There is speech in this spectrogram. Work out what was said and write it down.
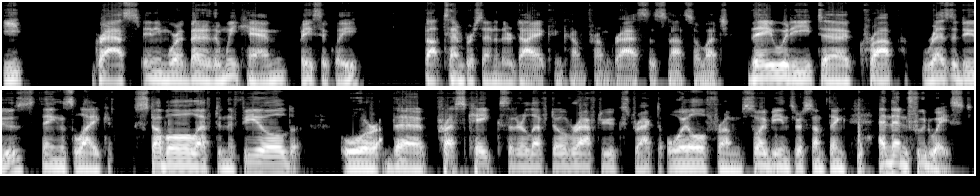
eat grass any more better than we can, basically. About 10% of their diet can come from grass. That's not so much. They would eat uh, crop residues, things like stubble left in the field or the press cakes that are left over after you extract oil from soybeans or something, and then food waste.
